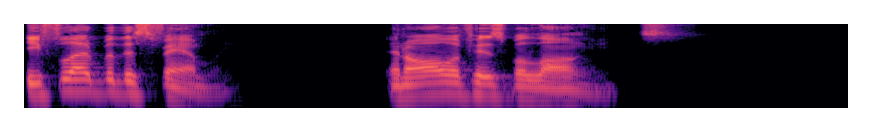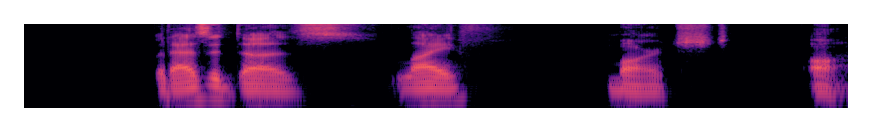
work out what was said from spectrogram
He fled with his family and all of his belongings. But as it does, life marched on.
